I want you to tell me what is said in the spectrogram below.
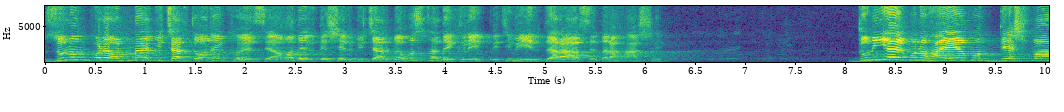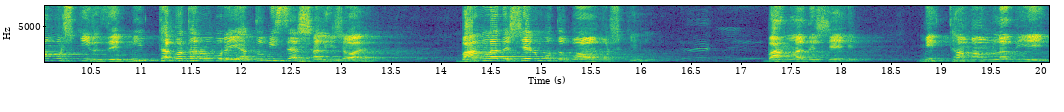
জুলুম করে অন্যায় বিচার তো অনেক হয়েছে, আমাদের দেশের বিচার ব্যবস্থা দেখলে পৃথিবীর যারা আছে তারা হাসে। দুনিয়ায় মনে হয় এমন দেশ পাওয়া মুশকিল যে মিথ্যা কথার উপরে এত বিচার সালিশ হয়। বাংলাদেশের মতো পাওয়া মুশকিল। বাংলাদেশে মিথ্যা মামলা দিয়ে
